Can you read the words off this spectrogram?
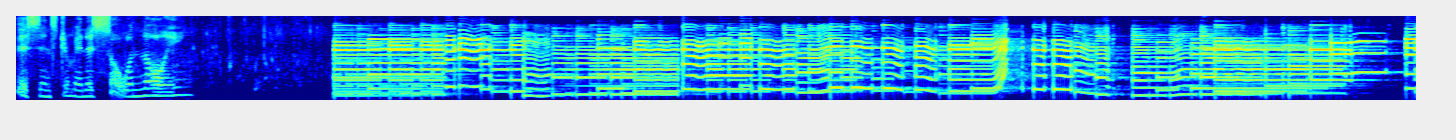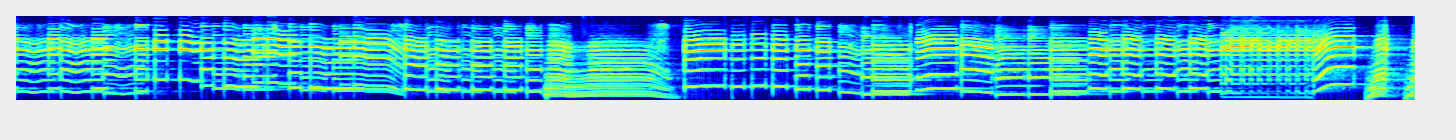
This instrument is so annoying.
